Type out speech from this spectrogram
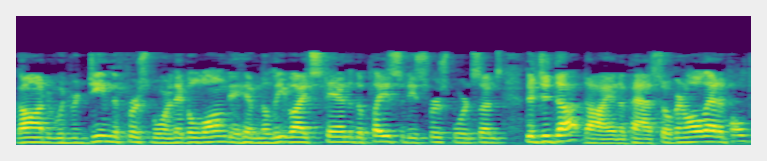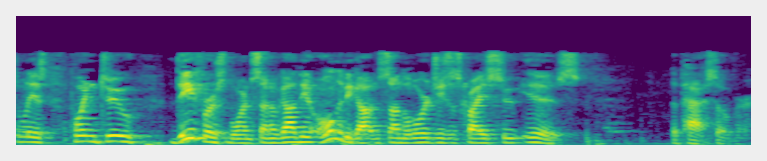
God would redeem the firstborn. They belong to Him. The Levites stand in the place of these firstborn sons that did not die in the Passover. And all that ultimately is pointing to the firstborn Son of God, the only begotten Son, the Lord Jesus Christ, who is the Passover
